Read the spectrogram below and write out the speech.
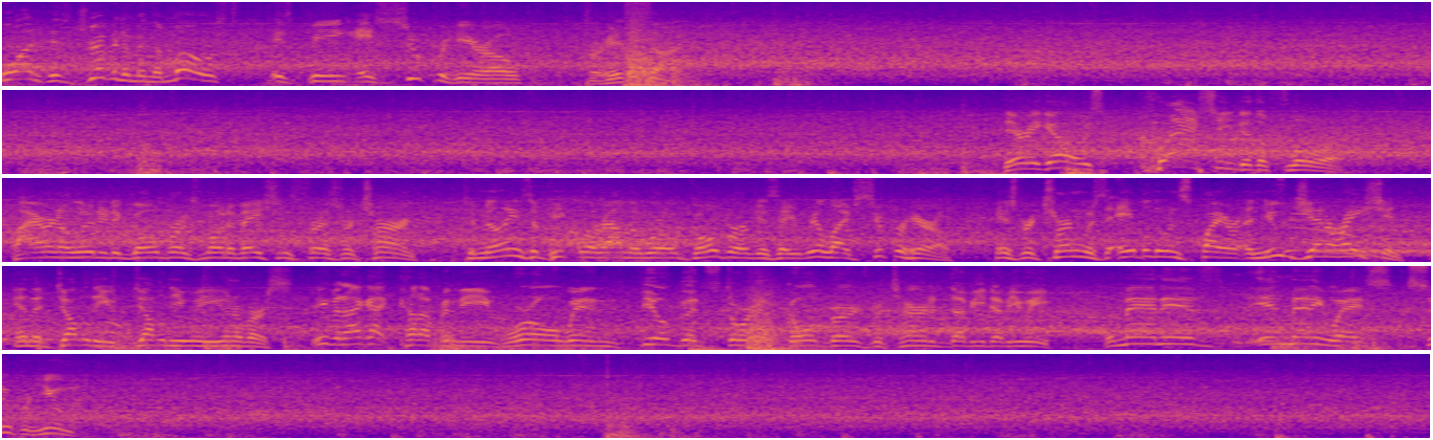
what has driven him in the most is being a superhero for his son. There he goes, crashing to the floor. Byron alluded to Goldberg's motivations for his return. To millions of people around the world, Goldberg is a real-life superhero. His return was able to inspire a new generation in the WWE Universe. Even I got caught up in the whirlwind, feel-good story of Goldberg's return to WWE. The man is, in many ways, superhuman.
